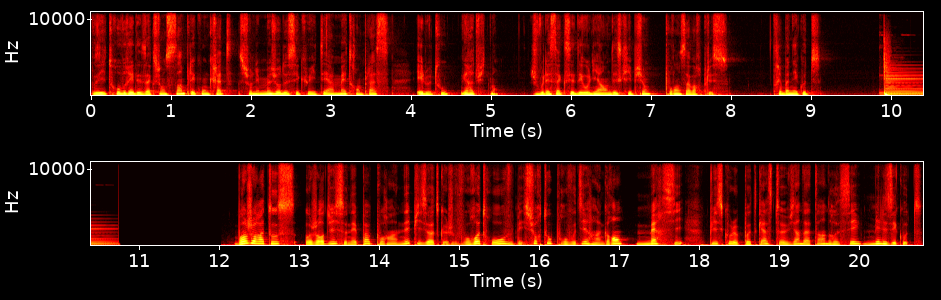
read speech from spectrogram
Vous y trouverez des actions simples et concrètes sur les mesures de sécurité à mettre en place et le tout gratuitement. Je vous laisse accéder au lien en description pour en savoir plus. Très bonne écoute. Bonjour à tous, aujourd'hui ce n'est pas pour un épisode que je vous retrouve, mais surtout pour vous dire un grand merci, puisque le podcast vient d'atteindre ses 1000 écoutes.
